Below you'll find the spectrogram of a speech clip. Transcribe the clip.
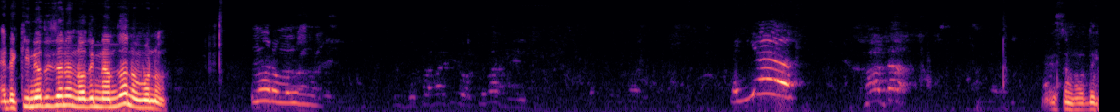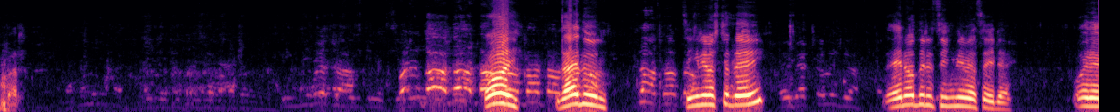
এটা কি নদী জানে নদীর নাম জানো মনু? নদীর পার। ওই জাইদুল চিংড়ি মাছটা দেই। এই নদীর চিংড়ি মাছ এইটা। ওরে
